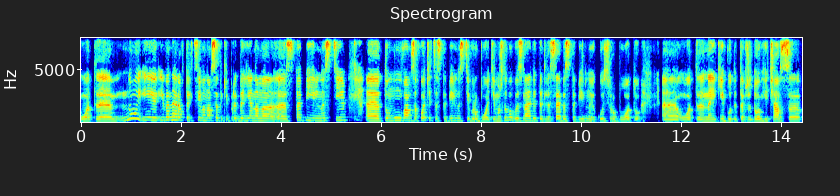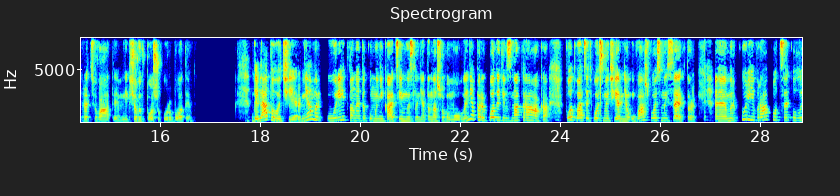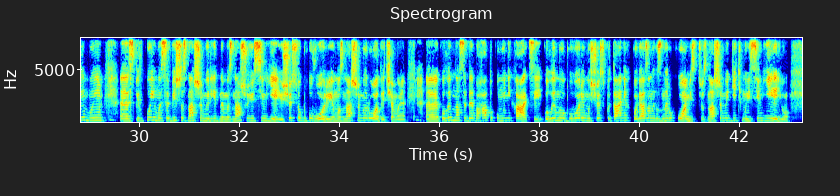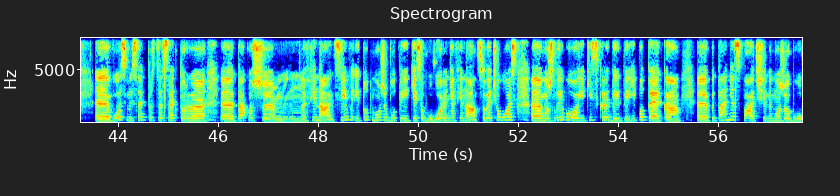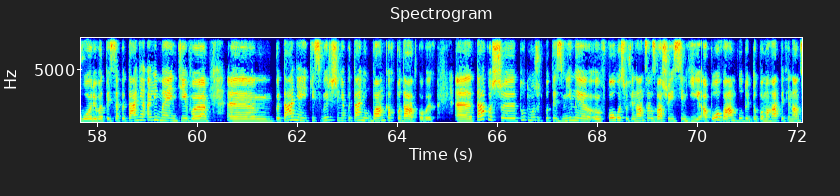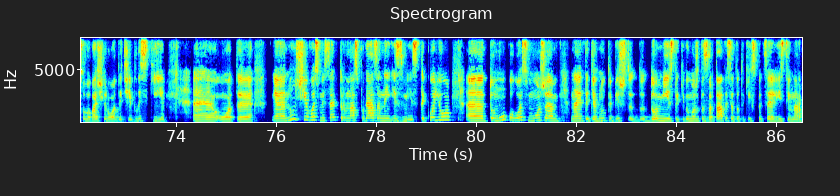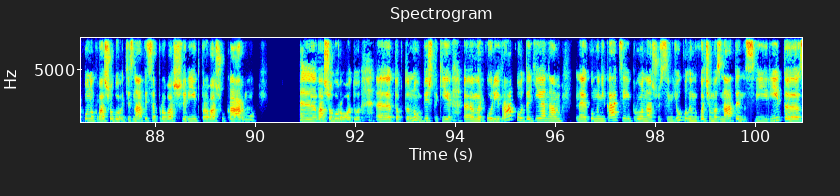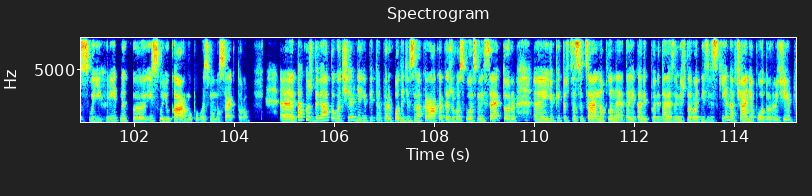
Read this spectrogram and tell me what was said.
От, ну і, і Венера в Тельці, вона все-таки придає нам стабільності, тому вам захочеться стабільності в роботі. Можливо, ви знайдете для себе стабільну якусь роботу, е, от, на якій будете вже довгий час е, працювати, якщо ви в пошуку роботи. 9 червня Меркурій, планета комунікації, мислення та нашого мовлення, переходить в знак рака по 28 червня у ваш восьмий сектор. Е, Меркурій в раку це коли ми е, спілкуємося більше з нашими рідними, з нашою сім'єю, щось обговорюємо з нашими родичами, е, коли в нас іде багато комунікацій, коли ми обговорюємо щось в питаннях пов'язаних з нерухомістю, з нашими дітьми, сім'єю. Е, Восьмий сектор це сектор е, е, також ем, фінансів, і тут може бути якесь обговорення фінансове чогось, можливо, якісь кредити, іпотека, питання спадщини може обговорюватися, питання аліментів, ем, питання, якісь вирішення питань у банках податкових. Також тут можуть бути зміни в когось у фінансах з вашої сім'ї, або вам будуть допомагати фінансово ваші родичі, близькі. Близькі. Е, От, е, е, ну, ще восьмий сектор в нас пов'язаний із містикою, тому когось може знаєте, тягнути більш до містики. Ви можете звертатися до таких спеціалістів на рахунок вашого, дізнатися про ваш рід, про вашу карму. Е, Вашого роду, Е, тобто, ну, більш такі е, Меркурій в раку дає нам комунікації про нашу сім'ю, коли ми хочемо знати свій рід, своїх рідних і свою карму по восьмому сектору. Також 9 червня Юпітер переходить в знак рака, теж у вас восьмий сектор. Юпітер це соціальна планета, яка відповідає за міжнародні зв'язки, навчання, подорожі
